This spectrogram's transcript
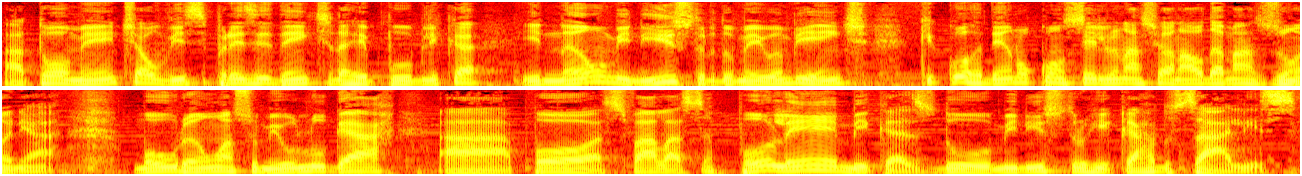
Atualmente é o vice-presidente da República e não o ministro do Meio Ambiente que coordena o Conselho Nacional da Amazônia. Mourão assumiu o lugar após falas polêmicas do ministro Ricardo Salles.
